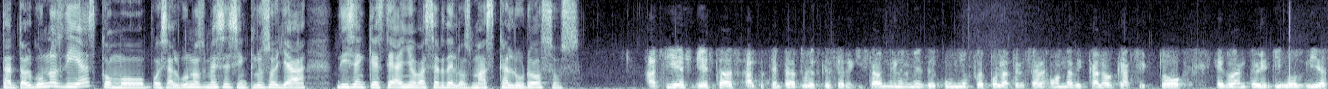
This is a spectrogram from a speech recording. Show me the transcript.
tanto algunos días como pues algunos meses incluso ya dicen que este año va a ser de los más calurosos. Así es, estas altas temperaturas que se registraron en el mes de junio fue por la tercera onda de calor que afectó eh, durante 22 días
